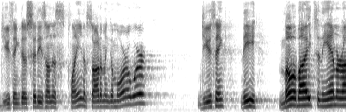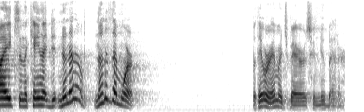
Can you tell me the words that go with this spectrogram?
Do you think those cities on this plain of Sodom and Gomorrah were? Do you think the Moabites and the Amorites and the Canaanites? No, no, no. None of them were. But they were image bearers who knew better.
